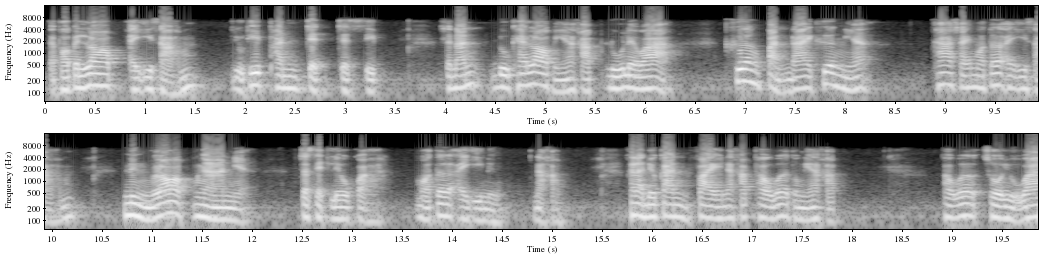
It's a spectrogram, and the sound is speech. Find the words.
แต่พอเป็นรอบ IE 3 อยู่ที่พันเจ็ดเจ็ดสิบฉะนั้นดูแค่รอบอย่างเงี้ยครับ รู้เลยว่า เครื่องปั่นได้เครื่องนี้ถ้าใช้มอเตอร์ IE 3หนึ่งรอบงานเนี่ย จะเสร็จเร็วกว่ามอเตอร์ IE 1นะครับ ขณะเดียวกันไฟนะครับ power ตรงนี้ครับ power โชว์อยู่ว่า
